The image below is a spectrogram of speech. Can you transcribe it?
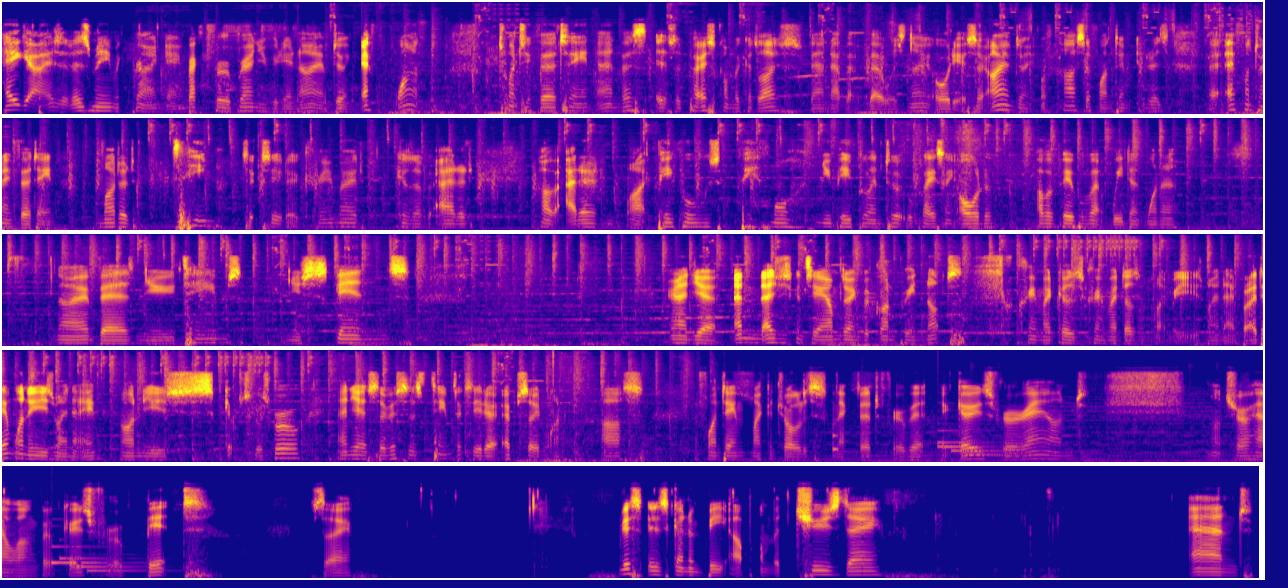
Hey guys, it is me, McBryan, going back for a brand new video, and I am doing F1 2013, and this is a postcon because I found out that there was no audio, so I am doing it with Haas F1 team, it is uh, F1 2013 modded Team Tuxedo Career Mode, because I've added, I've added like people's, more new people into it, replacing older, other people that we don't want to know, there's new teams, new skins, and yeah, and as you can see, I'm doing the Grand Prix not Cream Mode because Cream Mode doesn't let me use my name. But I didn't want to use my name. I want to use Skeptical Squirrel. And yeah, so this is Team Tuxedo Episode 1. Haas. F1 team, my controller is disconnected for a bit. It goes for around, not sure how long, but it goes for a bit. So, this is going to be up on the Tuesday and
